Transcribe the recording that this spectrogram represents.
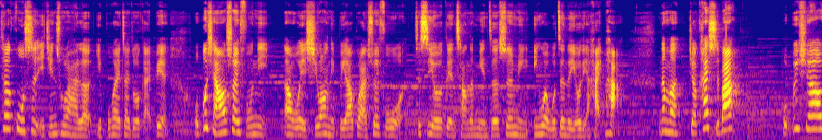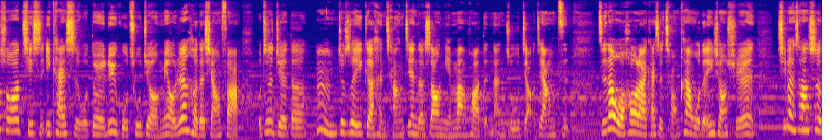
他的故事已经出来了，也不会再做改变。我不想要说服你，那我也希望你不要过来说服我。这是有点长的免责声明，因为我真的有点害怕。那么就开始吧。我必须要说，其实一开始我对绿谷初九没有任何的想法，我就是觉得，嗯，就是一个很常见的少年漫画的男主角这样子。直到我后来开始重看我的英雄学院，基本上是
